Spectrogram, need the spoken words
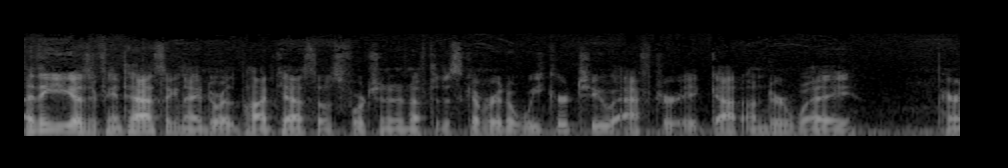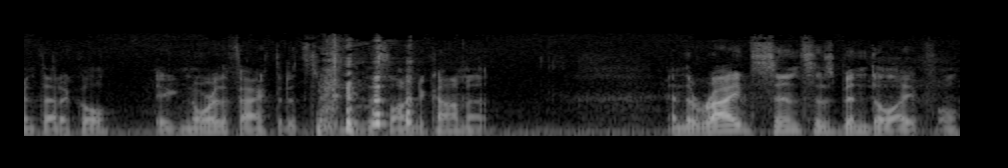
I think you guys are fantastic, and I adore the podcast. I was fortunate enough to discover it a week or two after it got underway. Parenthetical, ignore the fact that it's taken me this long to comment. And the ride since has been delightful.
